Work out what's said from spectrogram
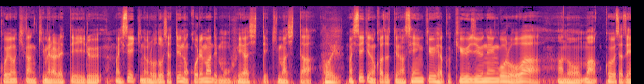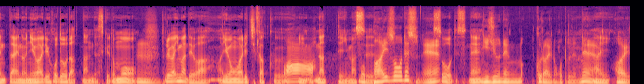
雇用期間決められている、まあ、非正規の労働者っていうのをこれまでも増やしてきました、はい、まあ、非正規の数っていうのは1990年頃はあのまあ雇用者全体の2割ほどだったんですけども、うん、それが今では4割近くになっています。倍増ですね。そうですね。20年くらいのことでね。はい、はい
